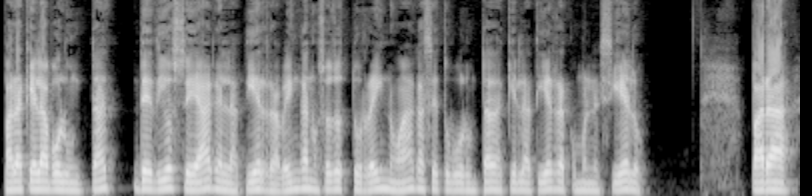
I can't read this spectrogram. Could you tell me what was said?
para que la voluntad de Dios se haga en la tierra. Venga a nosotros tu reino, hágase tu voluntad aquí en la tierra como en el cielo. Para,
